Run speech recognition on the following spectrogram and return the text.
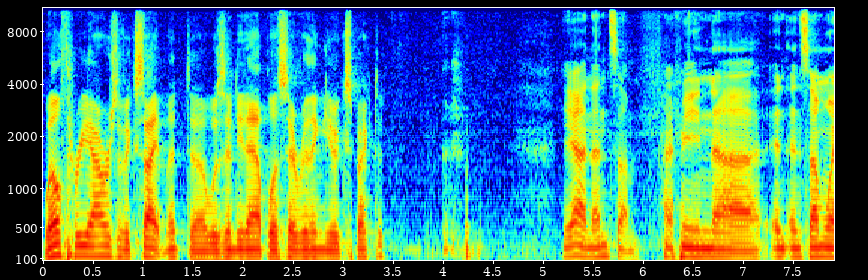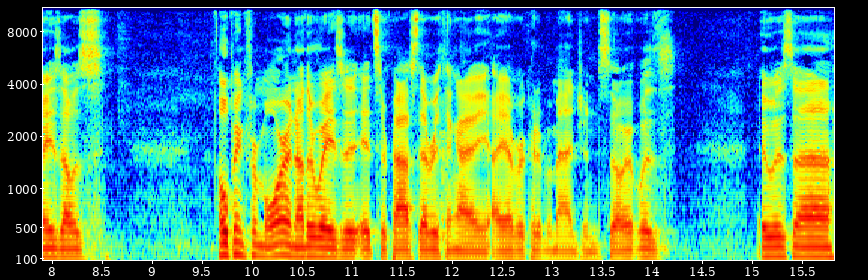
Well, three hours of excitement. Uh, was Indianapolis everything you expected? Yeah, and then some. I mean, uh, in, in some ways, I was hoping for more. In other ways, it, it surpassed everything I, I ever could have imagined. So it was, it was uh,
